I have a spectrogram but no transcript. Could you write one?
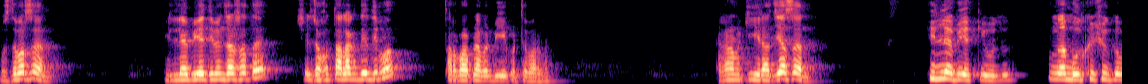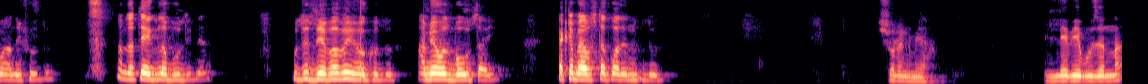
বুঝতে পারছেন? হিল্লা বিয়ে দিবেন যার সাথে সে যখন তালাক দিয়ে দিব তারপর আপনি আবার বিয়ে করতে পারবেন। এখন আপনি কি রাজি আছেন? হিল্লা বিয়ে কি হুজুর? আমরা মূর্খ সুখ মানুষ হুজুর। আমরা তো এগুলো বুঝি না। হুজুর যেভাবেই হোক হুজুর আমি আমার বউ চাই। একটা ব্যবস্থা করেন হুজুর। শোনেন মিয়া হিল্লে বিয়ে বুঝেন না।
